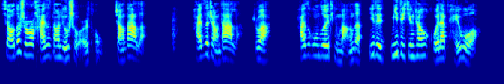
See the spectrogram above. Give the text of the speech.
小的时候，孩子当留守儿童；长大了，孩子长大了，是吧？孩子工作也挺忙的，你得你得经常回来陪我，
